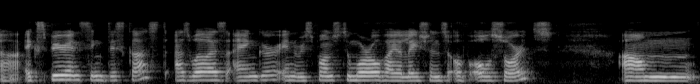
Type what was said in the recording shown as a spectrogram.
uh, experiencing disgust as well as anger in response to moral violations of all sorts. Um,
